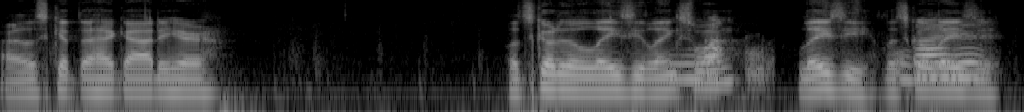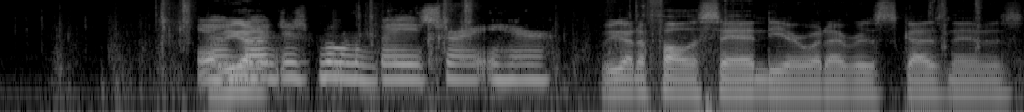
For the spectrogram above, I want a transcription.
All right, let's get the heck out of here. Let's go to the Lazy Links one. Lazy. Let's go lazy. Yeah, we I gotta- just built a base right here. We got to follow Sandy or whatever this guy's name is.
